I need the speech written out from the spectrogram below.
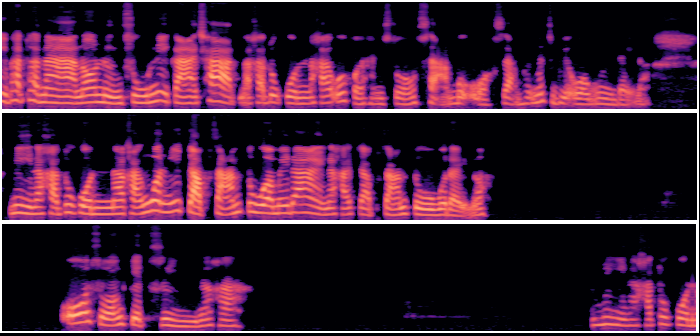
นี่พัฒนาเนาะหนึ่งศูนย์นี่กาชาตินะคะ ทุกคนนะคะโอ้ขอให้สองสามบออกสามเฮ้ยมันจะไปออกมือใดนะนี่นะคะ ทุกคนนะคะงวดนี้จับสามตัวไม่ได้นะคะ จับสามตัวบ่ได้เนาะโอ้สองเจ็ดสี่นะคะ นี่นะคะ ทุกคน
